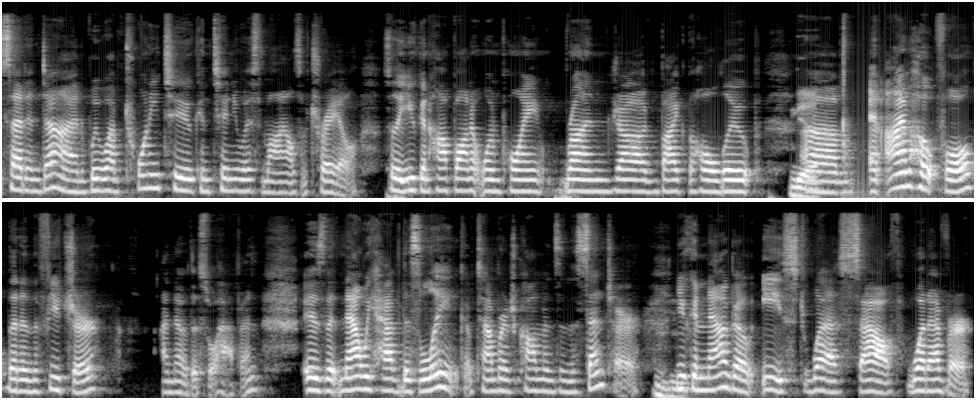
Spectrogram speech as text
said and done, we will have 22 continuous miles of trail so that you can hop on at one point, run, jog, bike the whole loop. Yeah. Um, and I'm hopeful that in the future, I know this will happen, is that now we have this link of Town Branch Commons in the center. Mhm. You can now go east, west, south, whatever.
